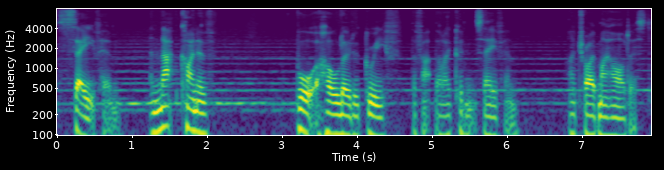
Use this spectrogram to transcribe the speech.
save him. And that kind of brought a whole load of grief, the fact that I couldn't save him. I tried my hardest.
